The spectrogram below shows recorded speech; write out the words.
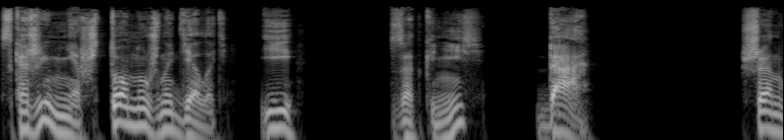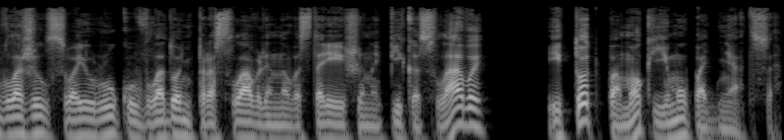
Скажи мне, что нужно делать, и... Заткнись? Да! Шен вложил свою руку в ладонь прославленного старейшины Пика Славы, и тот помог ему подняться.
